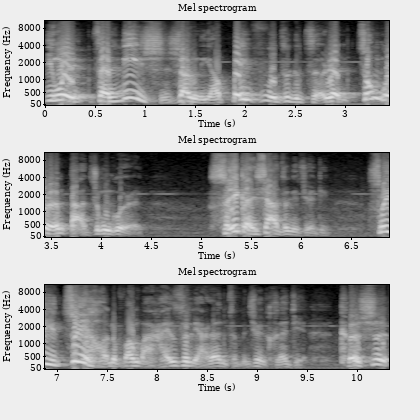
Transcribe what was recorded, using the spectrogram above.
因为在历史上你要背负这个责任，中国人打中国人，谁敢下这个决定？所以最好的方法还是两岸怎么去和解。可是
